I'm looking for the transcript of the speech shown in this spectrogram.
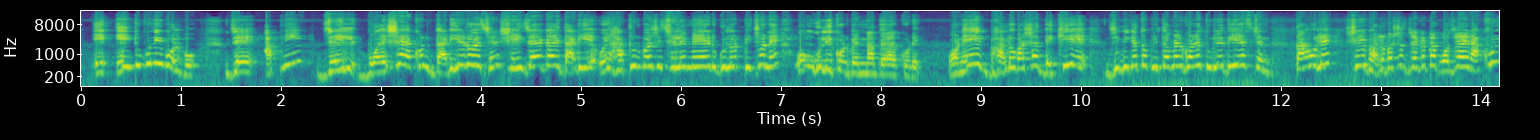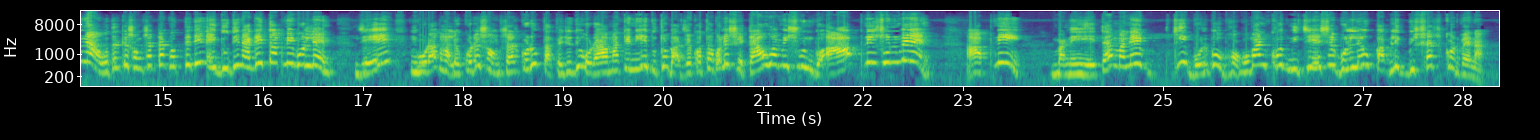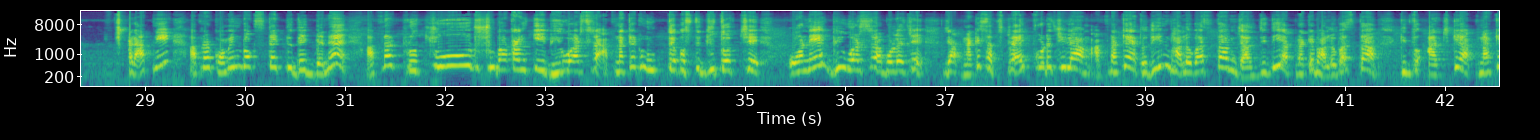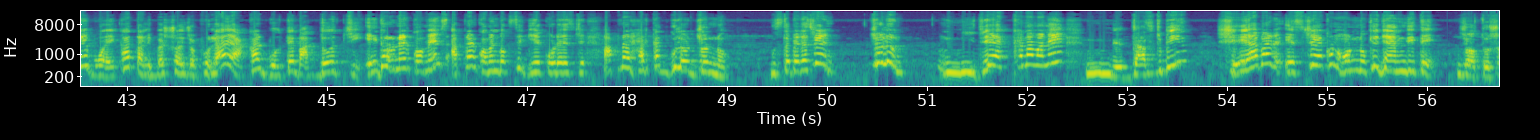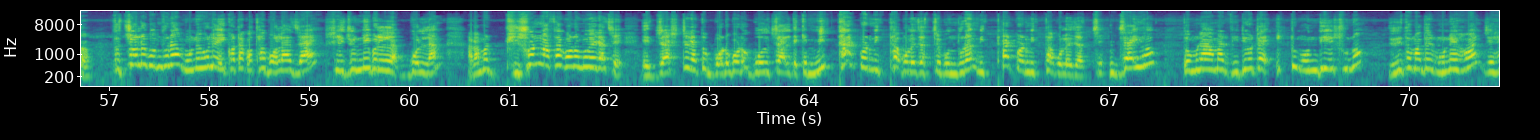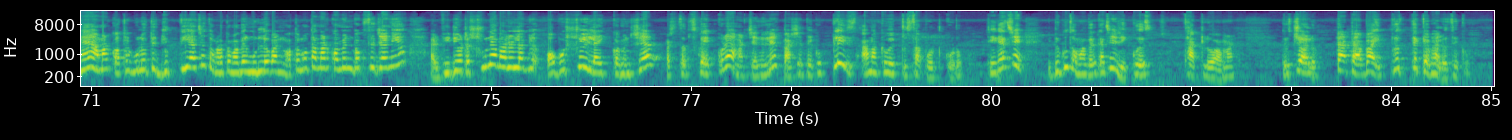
এইটুকুনি বলব যে আপনি যেই বয়সে এখন দাঁড়িয়ে রয়েছেন, সেই জায়গায় দাঁড়িয়ে ওই হাঁটুর বয়সী ছেলে মেয়েরগুলোর পিছনে অঙ্গুলি করবেন না দয়া করে। অনেক ভালোবাসা দেখিয়ে জিমিকে তো প্রীতমের ঘরে তুলে দিয়ে এসছেন, তাহলে সেই ভালোবাসার জায়গাটা বজায় রাখুন না, ওদেরকে সংসারটা করতে দিন। এই দুদিন আগেই তো আপনি বললেন যে ওরা ভালো করে সংসার করুক, তাতে যদি ওরা আমাকে নিয়ে দুটো বাজে কথা বলে, সেটাও আমি শুনব। আপনি শুনবেন? আপনি মানে এটা মানে কি বলব, ভগবান খোদ নিচে এসে বললেও পাবলিক বিশ্বাস করবে না। আর আপনি আপনার কমেন্ট বক্সটা একটু দেখবেন হ্যাঁ? আপনার প্রচুর শুভাকাঙ্ক্ষী ভিউয়ার্সরা আপনাকে এখন উঠতে বসতে জুতোচ্ছে অনেক ভিউয়ার্সরা বলেছে যে, আপনাকে সাবস্ক্রাইব করেছিলাম, আপনাকে এতদিন ভালোবাসতাম জাল দিদি আপনাকে ভালোবাসতাম, কিন্তু আজকে আপনাকে বয়কা তালিবাস সয়জফোলায় আকার বলতে বাধ্য হচ্ছি। এই ধরনের কমেন্টস আপনার কমেন্ট বক্সে গিয়ে করে এসছে, আপনার হারকাতগুলোর জন্য। বুঝতে পেরেছেন? চলুন, নিজে একখানা মানে ডাস্টবিন সে আবার এসছে এখন অন্যকে জ্ঞান দিতে। যত সব। তো চলো বন্ধুরা, মনে হলো এই কটা কথা বলা যায়, সেই জন্যই বললা- বললাম। আর আমার ভীষণ মাথা গরম হয়ে গেছে। এই জাস্টের এত বড় বড় গোলচাল দেখে মিথ্যার পর মিথ্যা বলে যাচ্ছে বন্ধুরা, মিথ্যার পর মিথ্যা বলে যাচ্ছে। যাই হোক, তোমরা আমার ভিডিওটা একটু মন দিয়ে শুনো। যদি তোমাদের মনে হয় যে হ্যাঁ আমার কথাগুলোতে যুক্তি আছে, তোমরা তোমাদের মূল্যবান মতামত আমার কমেন্ট বক্সে জানিও। আর ভিডিওটা শুনে ভালো লাগলে অবশ্যই লাইক কমেন্ট শেয়ার আর সাবস্ক্রাইব করে আমার চ্যানেলের পাশে থেকো। প্লিজ আমাকেও একটু সাপোর্ট করো। ঠিক আছে? এটুকু তোমাদের কাছে রিকোয়েস্ট থাকল আমার। তো চলো টাটা বাই প্রত্যেকে ভালো থেকো।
